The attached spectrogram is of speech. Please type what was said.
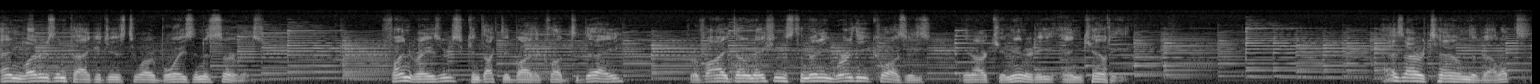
and letters and packages to our boys in the service. Fundraisers conducted by the club today provide donations to many worthy causes in our community and county. As our town developed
